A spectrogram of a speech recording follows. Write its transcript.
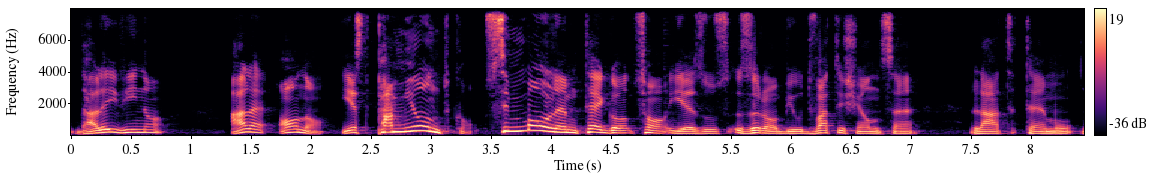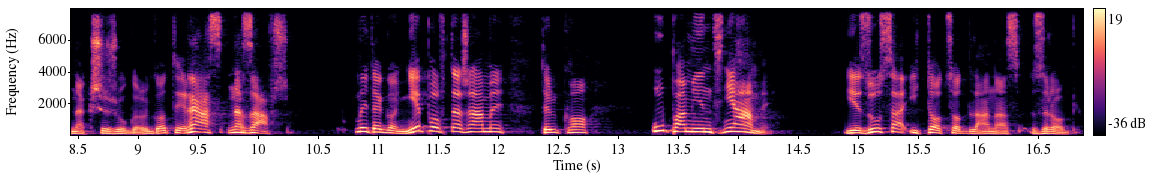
dalej wino, ale ono jest pamiątką, symbolem tego, co Jezus zrobił 2000 lat temu na krzyżu Golgoty, raz na zawsze. My tego nie powtarzamy, tylko upamiętniamy Jezusa i to, co dla nas zrobił.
